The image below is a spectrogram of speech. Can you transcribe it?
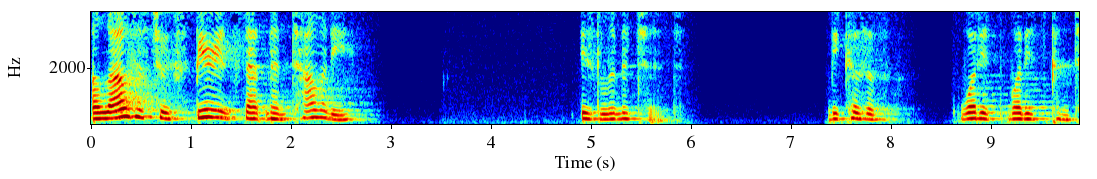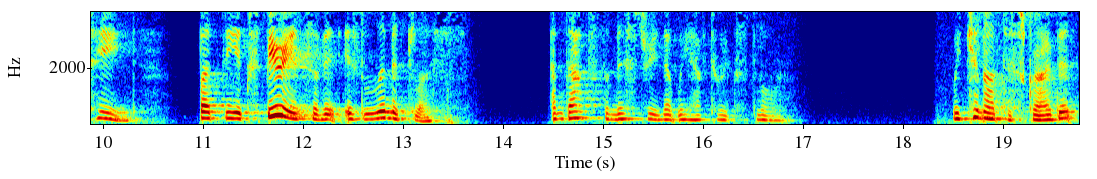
allows us to experience that mentality is limited because of what it what it contained. But the experience of it is limitless. And that's the mystery that we have to explore. We cannot describe it.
